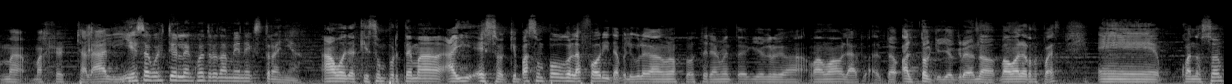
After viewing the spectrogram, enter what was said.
Ma- Mahershala Ali. Y esa cuestión la encuentro también extraña. Ah, bueno, es que son por tema. Ahí, eso, que pasa un poco con la favorita película que ganamos posteriormente, que yo creo que va- vamos a hablar. Al, to- al toque, yo creo, no, vamos a hablar después. Eh, cuando son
